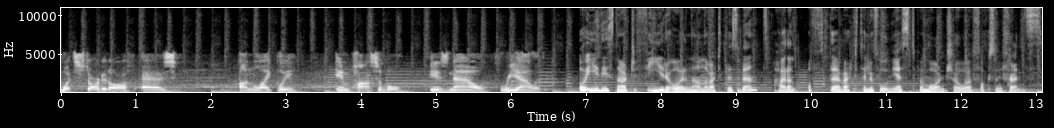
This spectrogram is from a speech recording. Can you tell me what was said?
What started off as unlikely, impossible, is now reality. Og i de snart fire årene han har vært president, har han ofte vært telefongjest på morgenshowet Fox and Friends.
